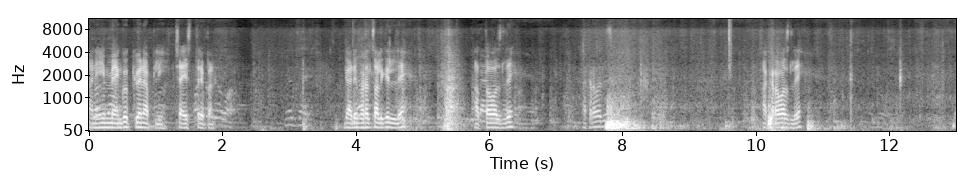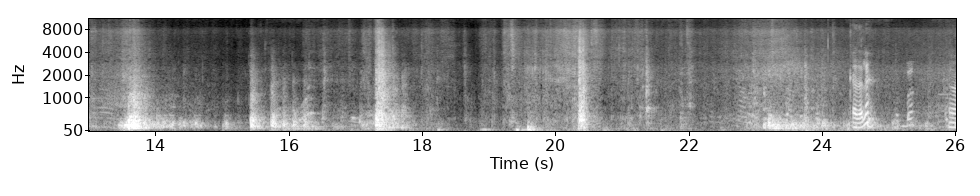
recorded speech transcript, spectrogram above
आणि ही मँगो क्यून आपली. चाळीस त्रेपन्न गाडी भरायला चालू केलेली आहे. आत्ता वाजले. अकरा वाजले. अकरा वाजले काय झालं हां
